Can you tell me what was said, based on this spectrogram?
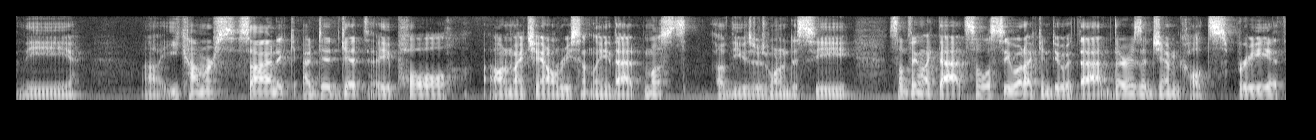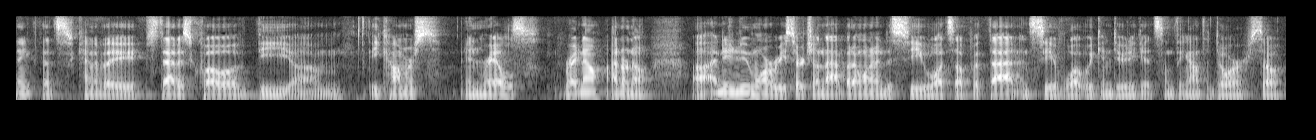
the uh, e-commerce side. I, I did get a poll on my channel recently that most of the users wanted to see something like that. So we'll see what I can do with that. There is a gem called Spree, I think that's kind of a status quo of the um, e-commerce in Rails right now. I don't know. Uh, I need to do more research on that, but I wanted to see what's up with that and see if what we can do to get something out the door. So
